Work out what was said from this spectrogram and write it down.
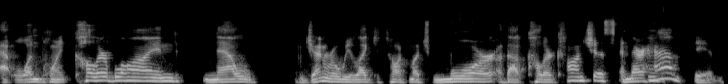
at one point colorblind, now in general, we like to talk much more about color conscious, and there mm-hmm. have been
